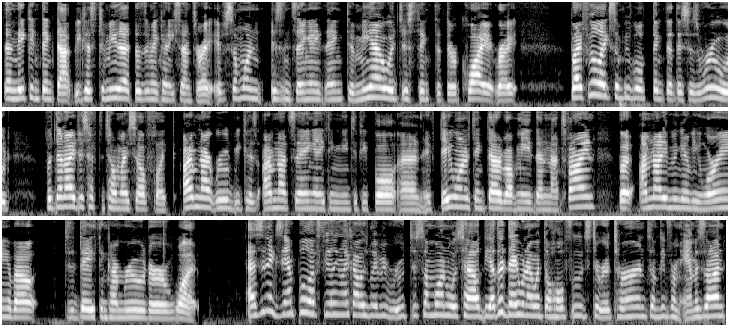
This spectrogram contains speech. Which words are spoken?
then they can think that because to me that doesn't make any sense, right? If someone isn't saying anything, to me I would just think that they're quiet, right? But I feel like some people think that this is rude, but then I just have to tell myself like I'm not rude because I'm not saying anything mean to people and if they want to think that about me, then that's fine, but I'm not even going to be worrying about did they think I'm rude or what. As an example of feeling like I was maybe rude to someone was how the other day when I went to Whole Foods to return something from Amazon,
